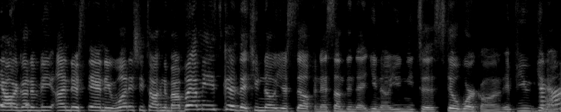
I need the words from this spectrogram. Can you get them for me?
y'all are going to be understanding what is she talking about. But I mean, it's good that you know yourself, and that's something that you know you need to still work on. If you, you know,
